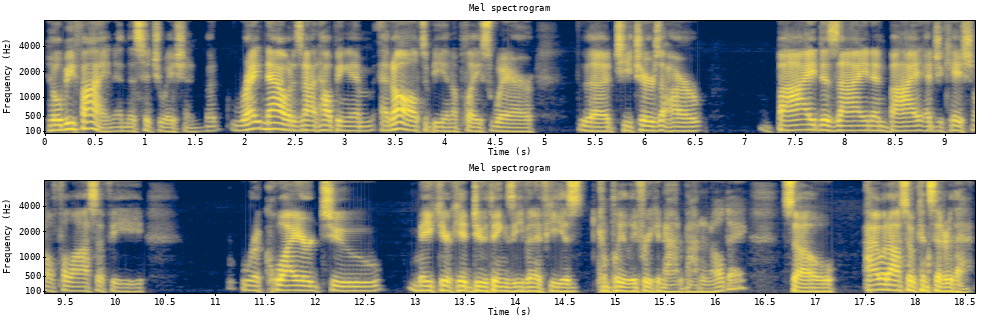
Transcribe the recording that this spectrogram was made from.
he'll be fine in this situation. But right now, it is not helping him at all to be in a place where the teachers are by design and by educational philosophy required to make your kid do things even if he is completely freaking out about it all day. So I would also consider that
